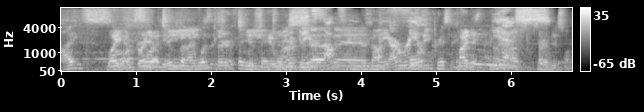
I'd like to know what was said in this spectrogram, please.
I Why you saw have great something, but I wasn't sure if they were It will saying be They are not fake. They are real. My deck. Yes. This one.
